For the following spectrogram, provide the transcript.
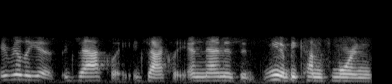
It really is. Exactly. Exactly. And then as it you know becomes more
